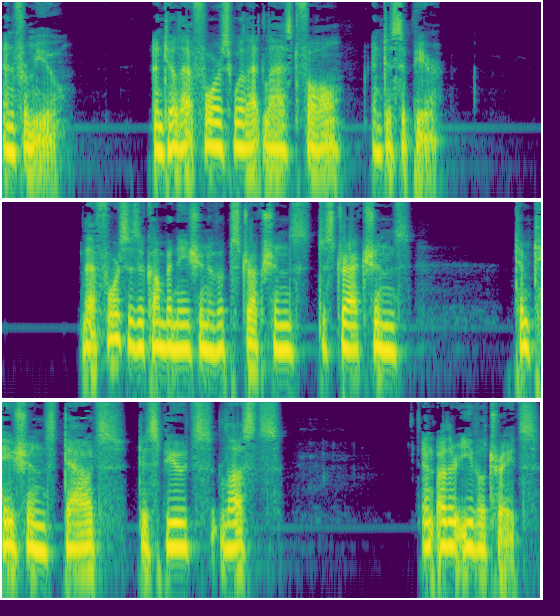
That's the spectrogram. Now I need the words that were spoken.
and from you, until that force will at last fall and disappear. That force is a combination of obstructions, distractions, temptations, doubts, disputes, lusts, and other evil traits.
